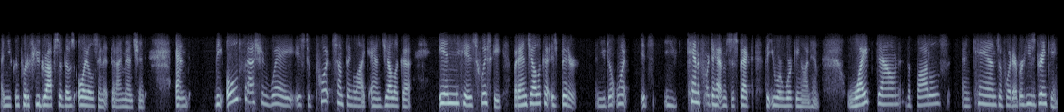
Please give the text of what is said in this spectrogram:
and you can put a few drops of those oils in it that I mentioned. And the old-fashioned way is to put something like angelica in his whiskey, but Angelica is bitter, and you don't want it's you can't afford to have him suspect that you are working on him. Wipe down the bottles and cans of whatever he's drinking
